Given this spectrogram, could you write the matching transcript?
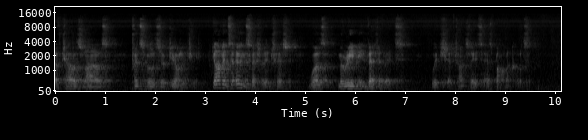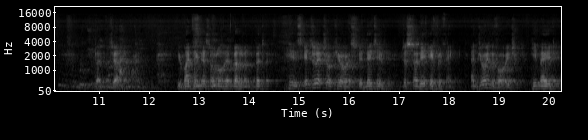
of Charles Lyell's Principles of Geology. Darwin's own special interest was marine invertebrates, which uh, translates as barnacles. But uh, you might think that's not all that relevant, but his intellectual curiosity led him to study everything. And during the voyage, he made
